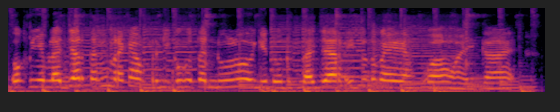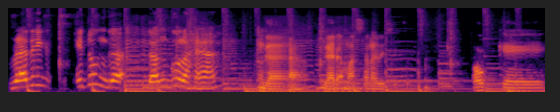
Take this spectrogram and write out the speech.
waktunya belajar tapi mereka pergi ke hutan dulu gitu untuk belajar. Itu tuh kayak yang wow my god. Berarti itu nggak ganggu lah ya. Nggak, nggak ada masalah di situ. Oke.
